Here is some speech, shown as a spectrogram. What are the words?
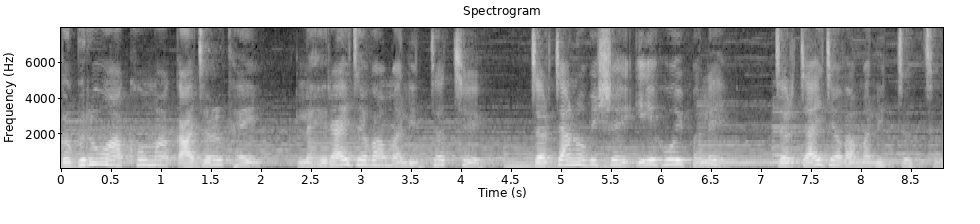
ગભરું આંખોમાં કાજળ થઈ લહેરાઈ જવામાં લિજ્જત છે. ચર્ચાનો વિષય એ હોય ભલે ચર્ચાઈ જવામાં લિજ્જત છે.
